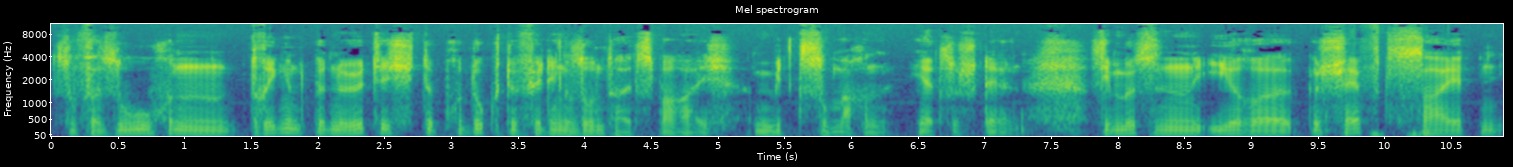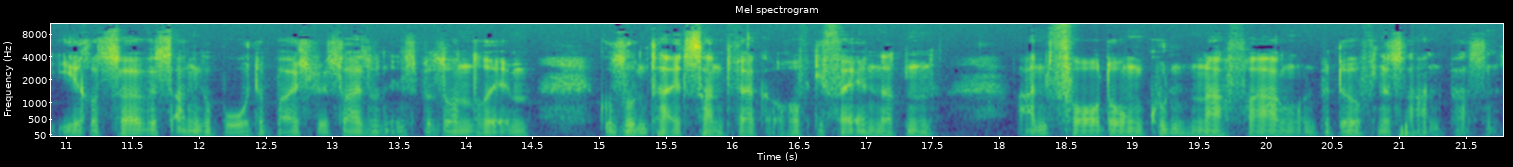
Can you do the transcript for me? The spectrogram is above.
zu versuchen, dringend benötigte Produkte für den Gesundheitsbereich mitzumachen herzustellen. Sie müssen ihre Geschäftszeiten, ihre Serviceangebote beispielsweise und insbesondere im Gesundheitshandwerk auch auf die veränderten Anforderungen, Kundennachfragen und Bedürfnisse anpassen.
